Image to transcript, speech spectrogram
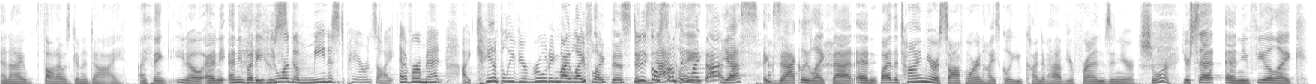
and I thought I was going to die. I think, you know, any anybody who's You're the meanest parents I ever met. I can't believe you're ruining my life like this. Did exactly. it go something like that? Yes, exactly like that. And by the time you're a sophomore in high school, you kind of have your friends and you're Sure. You're set and you feel like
